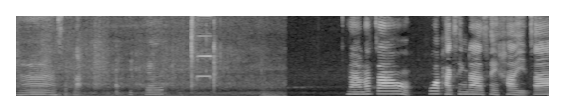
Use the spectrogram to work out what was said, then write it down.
อ่าสุกละปิดแก๊สน้ำแล้วเจ้าคั่วพักเชียงดาใส่ไข่เจ้า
